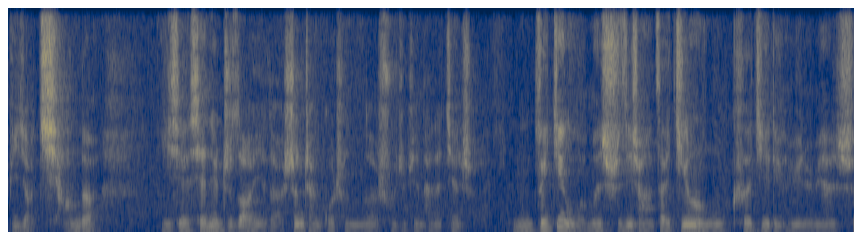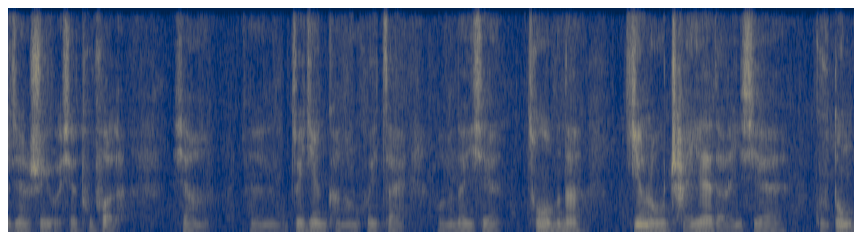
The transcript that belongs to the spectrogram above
比较强的一些先进制造业的生产过程的数据平台的建设。嗯，最近我们实际上在金融科技领域里面，实际上是有一些突破的。像，嗯，最近可能会在我们的一些从我们的金融产业的一些股东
